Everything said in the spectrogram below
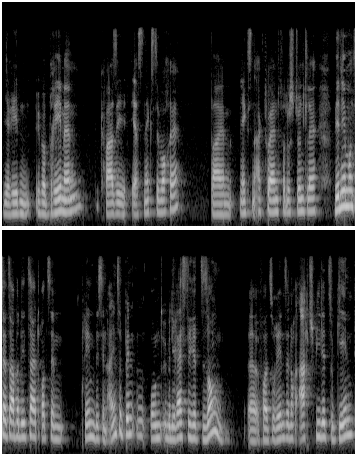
wir reden über Bremen quasi erst nächste Woche beim nächsten aktuellen Viertelstündle. Wir nehmen uns jetzt aber die Zeit, trotzdem Bremen ein bisschen einzubinden und über die restliche Saison äh, voll. Es sind noch acht Spiele zu gehen.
